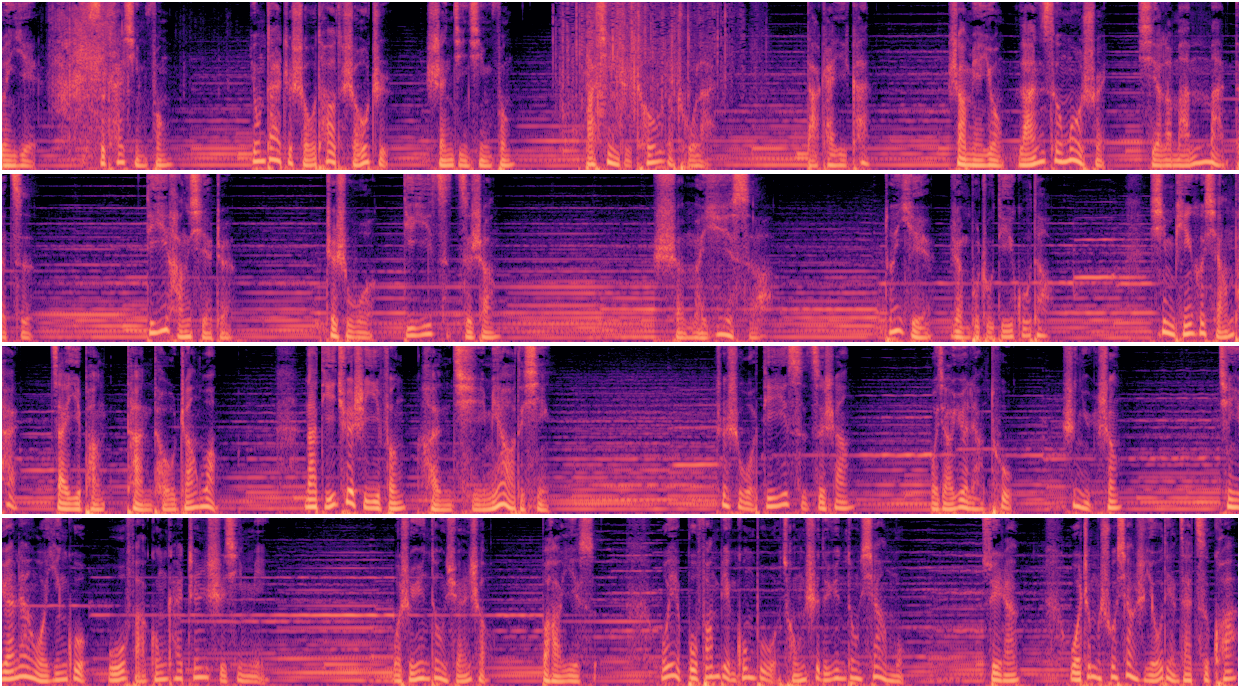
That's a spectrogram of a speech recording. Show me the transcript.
敦也撕开信封，用戴着手套的手指伸进信封，把信纸抽了出来。打开一看，上面用蓝色墨水写了满满的字。第一行写着：“这是我第一次自伤。”什么意思啊？敦野忍不住嘀咕道。信平和祥太在一旁探头张望，那的确是一封很奇妙的信。这是我第一次自伤，我叫月亮兔，是女生。请原谅我因故无法公开真实姓名。我是运动选手，不好意思，我也不方便公布我从事的运动项目。虽然我这么说像是有点在自夸，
